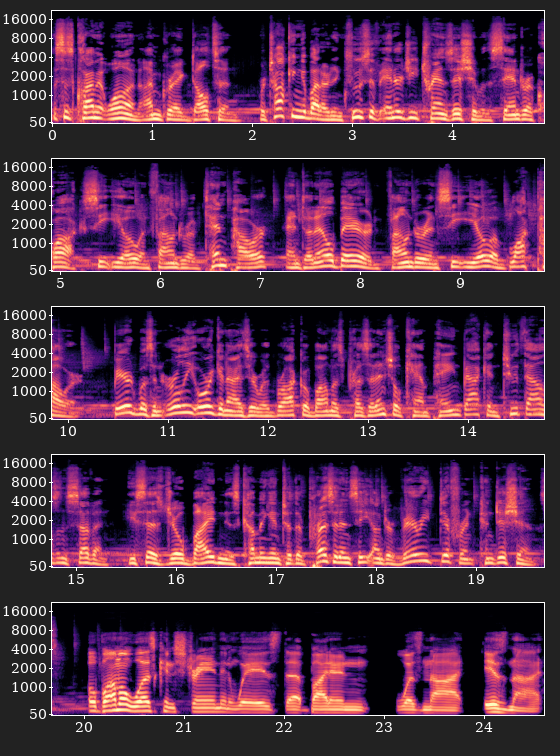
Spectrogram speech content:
This is Climate One. I'm Greg Dalton. We're talking about an inclusive energy transition with Sandra Kwak, CEO and founder of 10Power, and Donnel Baird, founder and CEO of BlocPower. Baird was an early organizer with Barack Obama's presidential campaign back in 2007. He says Joe Biden is coming into the presidency under very different conditions. Obama was constrained in ways that Biden was not, is not.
